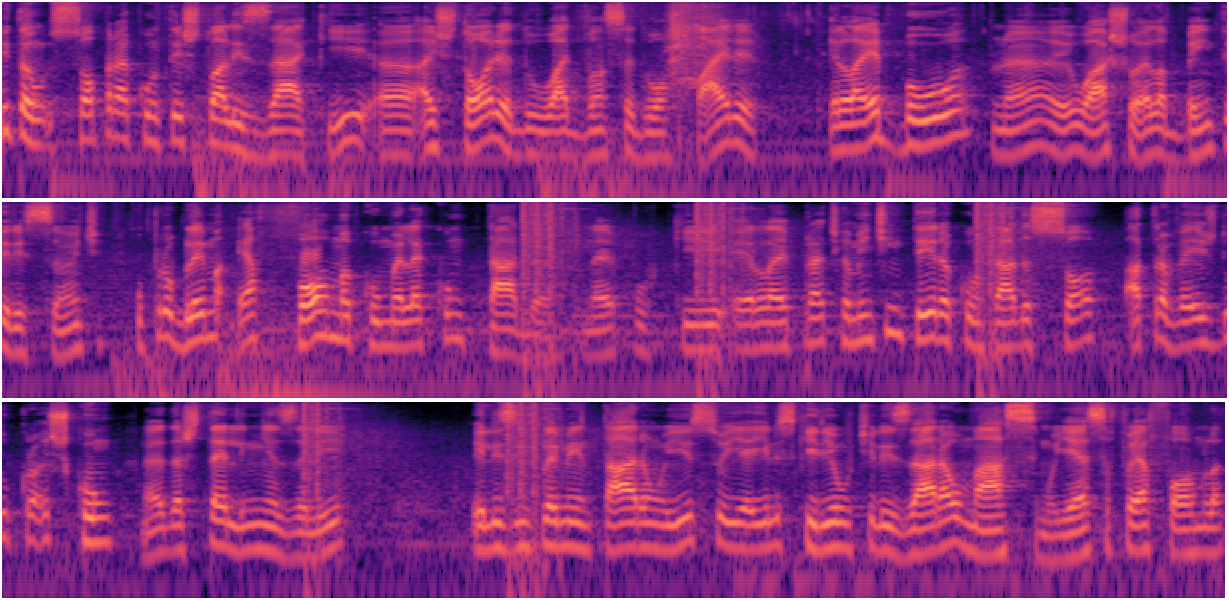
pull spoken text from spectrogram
Então, só para contextualizar aqui, a história do Advanced Warfighter ela é boa, né? Eu acho ela bem interessante. O problema é a forma como ela é contada, né? Porque ela é praticamente inteira contada só através do Crosscom, né? Das telinhas ali. Eles implementaram isso e aí eles queriam utilizar ao máximo. E essa foi a fórmula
